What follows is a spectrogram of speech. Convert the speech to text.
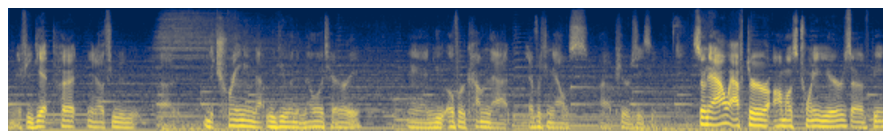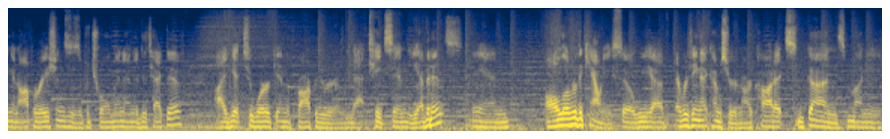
um, if you get put, you know, through uh, the training that we do in the military, and you overcome that, everything else uh, appears easy. So now, after almost 20 years of being in operations as a patrolman and a detective, I get to work in the property room that takes in the evidence and all over the county. So we have everything that comes through, narcotics, guns, money.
